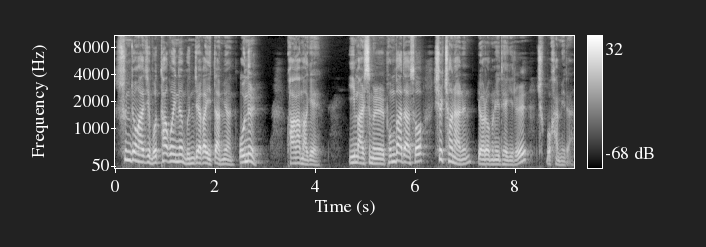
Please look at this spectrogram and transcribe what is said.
순종하지 못하고 있는 문제가 있다면 오늘 과감하게 이 말씀을 본받아서 실천하는 여러분이 되기를 축복합니다.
